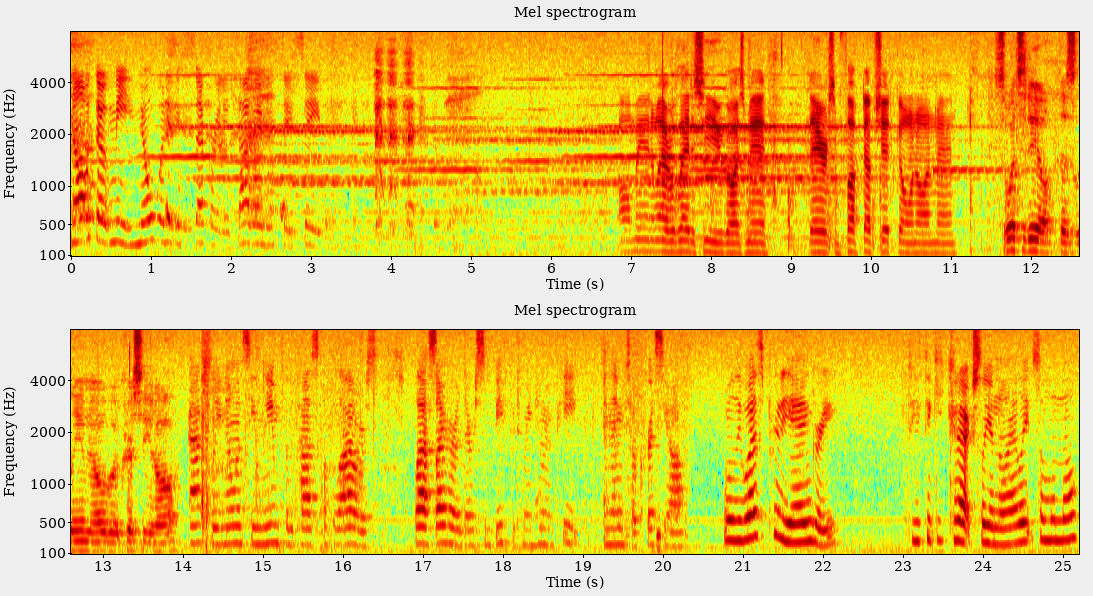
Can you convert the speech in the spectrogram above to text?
not without me. Nobody gets separated. That way we'll stay safe. Oh, man, I'm ever glad to see you guys, man. There's some fucked up shit going on, man. So what's the deal? Does Liam know about Chrissy at all? Actually, no one's seen Liam for the past couple hours. Last I heard, there was some beef between him and Pete, and then he took Chrissy off. Well, he was pretty angry. Do you think he could actually annihilate someone, though?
